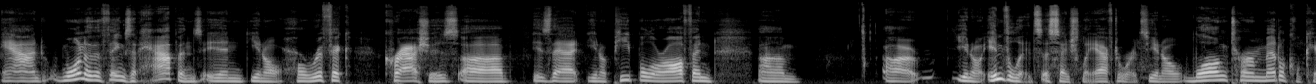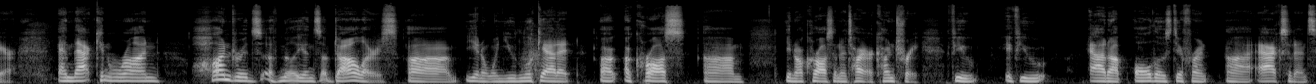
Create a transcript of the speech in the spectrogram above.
And one of the things that happens in, you know, horrific crashes uh, is that you know people are often um, uh, you know invalids essentially afterwards you know long-term medical care. And that can run hundreds of millions of dollars uh, you know when you look at it uh, across um, you know across an entire country if you if you add up all those different uh, accidents.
